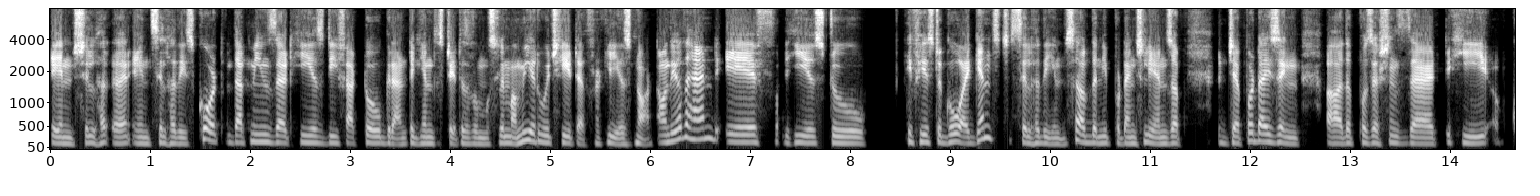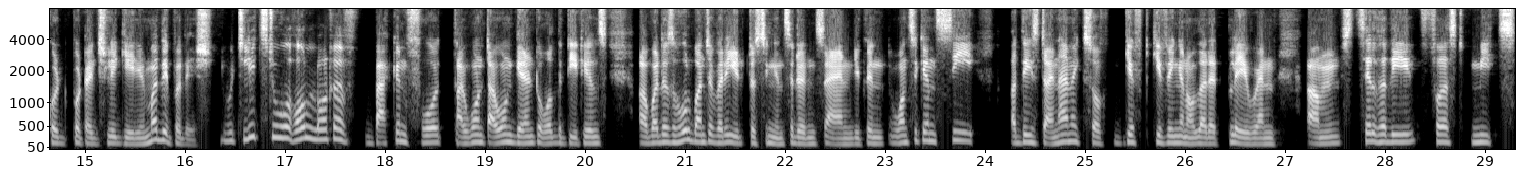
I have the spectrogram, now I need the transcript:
in, Shilha, uh, in Silhadi's court, that means that he is de facto granting him the status of a Muslim Amir, which he definitely is not. On the other hand, if he is to if he is to go against Silhadi himself, then he potentially ends up jeopardizing uh, the possessions that he could potentially gain in Madhya Pradesh, which leads to a whole lot of back and forth. I won't I won't get into all the details, uh, but there's a whole bunch of very interesting incidents, and you can once again see uh, these dynamics of gift giving and all that at play when um, Silhadi first meets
